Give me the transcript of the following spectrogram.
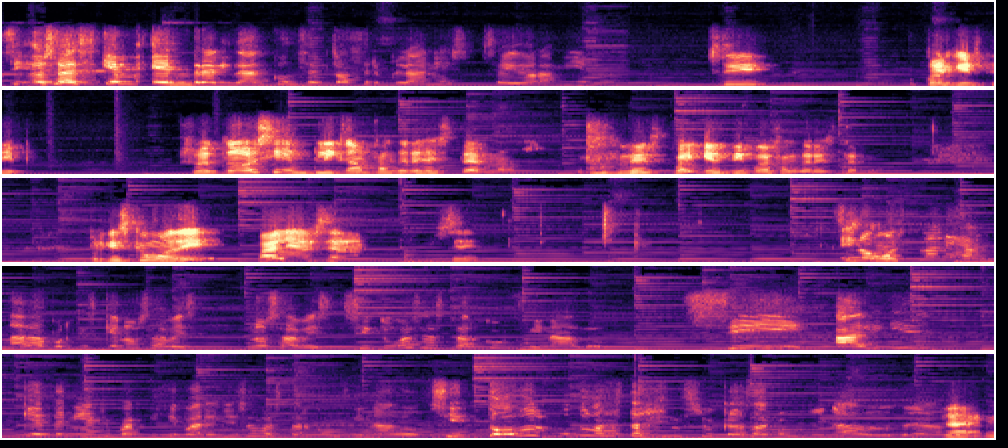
Sí, o sea, es que en realidad el concepto de hacer planes se ha ido a la mierda. Sí. Cualquier tipo. Sobre todo si implican factores externos. Entonces, cualquier tipo de factor externo. Porque es como de, vale, o sea, no sé. Si no como- puedes planear nada porque es que no sabes, no sabes si tú vas a estar confinado, si alguien que tenía que participar en eso va a estar confinado, si todo el mundo va a estar en su casa confinado, o sea, Claro.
